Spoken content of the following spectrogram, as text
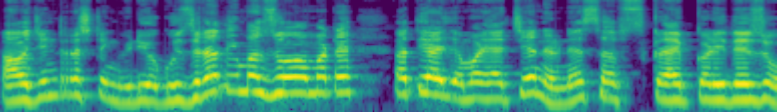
આવા જ ઇન્ટરેસ્ટિંગ વીડિયો ગુજરાતીમાં જોવા માટે અત્યારે જ અમારી આ ચેનલને સબસ્ક્રાઈબ કરી દેજો.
